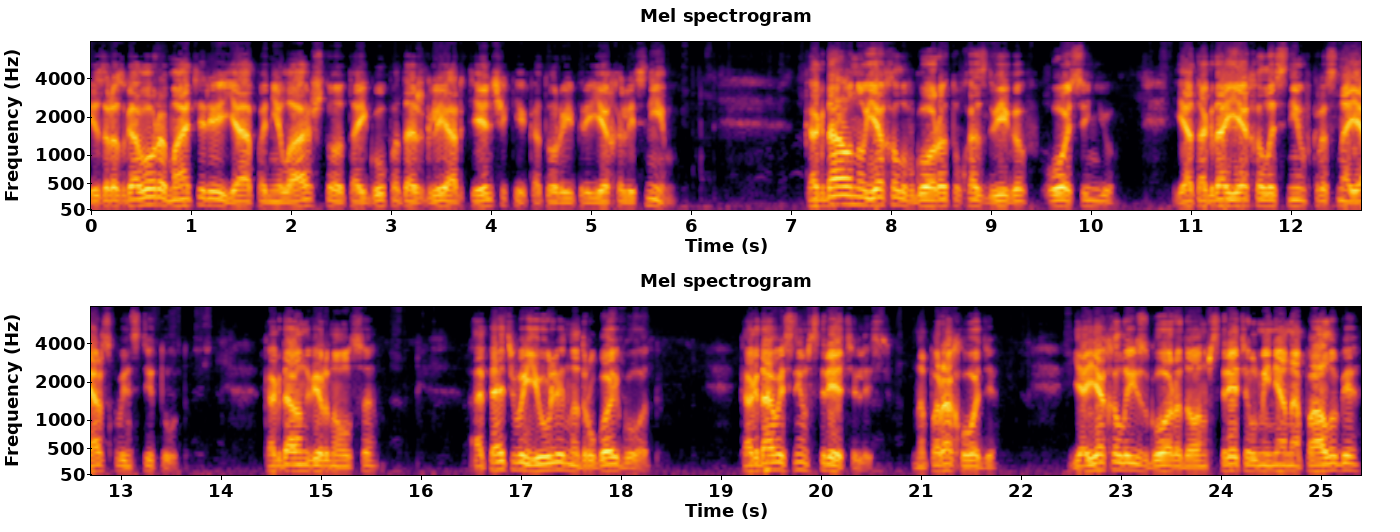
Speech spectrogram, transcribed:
Из разговора матери я поняла, что тайгу подожгли артельщики, которые приехали с ним. Когда он уехал в город у Хоздвигов осенью, я тогда ехала с ним в Красноярск в институт. Когда он вернулся, опять в июле на другой год. Когда вы с ним встретились? На пароходе. Я ехала из города, он встретил меня на палубе,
